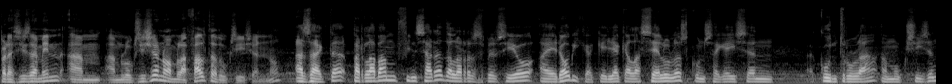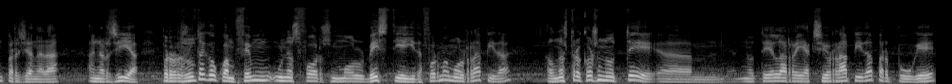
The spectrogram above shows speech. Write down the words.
precisament amb, amb l'oxigen o amb la falta d'oxigen, no? Exacte. Parlàvem fins ara de la respiració aeròbica, aquella que les cèl·lules aconsegueixen controlar amb oxigen per generar energia. Però resulta que quan fem un esforç molt bèstia i de forma molt ràpida, el nostre cos no té, eh, no té la reacció ràpida per poder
